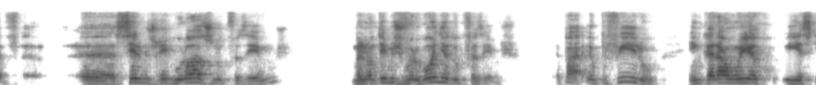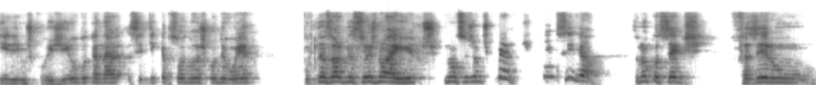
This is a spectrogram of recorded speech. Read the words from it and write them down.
uh, uh, sermos rigorosos no que fazemos, mas não temos vergonha do que fazemos. Epá, eu prefiro encarar um erro e a seguir irmos corrigi-lo do que andar sentir que a pessoa não escondeu um erro, porque nas organizações não há erros que não sejam descobertos. É impossível. Tu não consegues fazer um,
